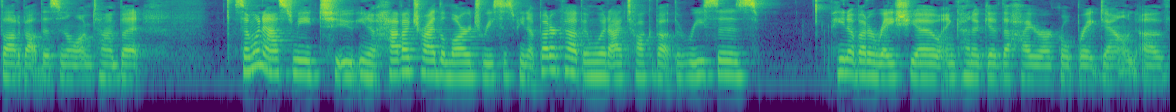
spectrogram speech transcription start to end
thought about this in a long time, but someone asked me to, you know, have I tried the large Reese's peanut butter cup, and would I talk about the Reese's peanut butter ratio and kind of give the hierarchical breakdown of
